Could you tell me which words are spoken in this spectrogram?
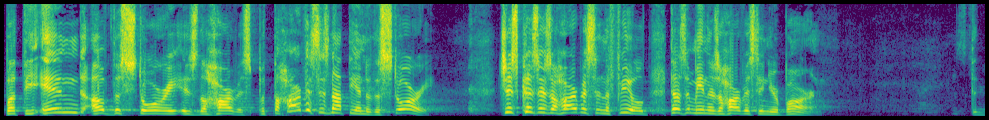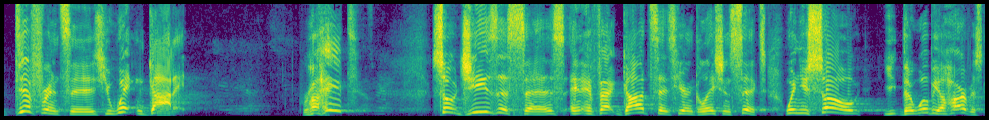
But the end of the story is the harvest. But the harvest is not the end of the story. Just because there's a harvest in the field doesn't mean there's a harvest in your barn. The difference is you went and got it, right? So Jesus says, and in fact, God says here in Galatians 6, when you sow, you, there will be a harvest.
